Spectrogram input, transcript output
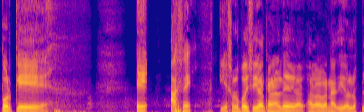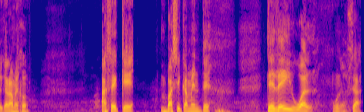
porque eh, hace, y eso lo podéis ir al canal de Álvaro Bernat y os lo explicará mejor, hace que básicamente te dé igual, o sea,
